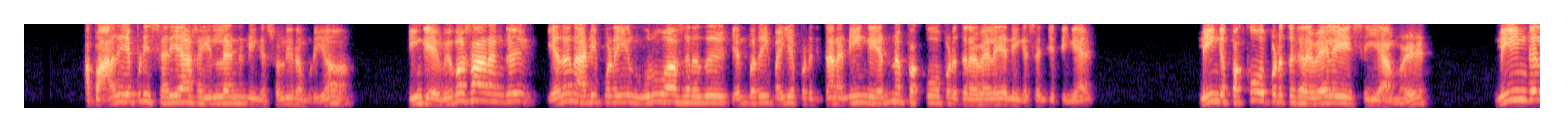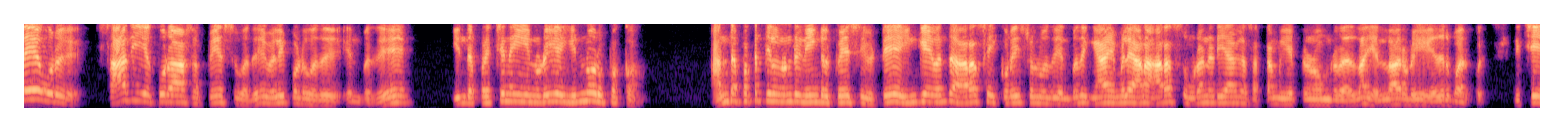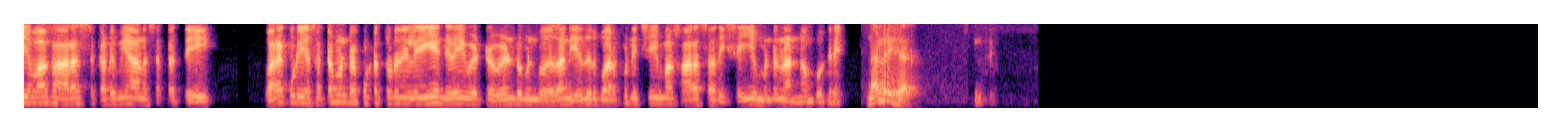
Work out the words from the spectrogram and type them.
அப்ப அது எப்படி சரியாக இல்லைன்னு நீங்க சொல்லிட முடியும். இங்கே விவகாரங்கள் எதன் அடிப்படையில் உருவாகிறது என்பதை மையப்படுத்தித்தானே. நீங்க என்ன பக்குவப்படுத்துற வேலையை நீங்க செஞ்சிட்டீங்க? நீங்க பக்குவப்படுத்துகிற வேலையை செய்யாமல் நீங்களே ஒரு சாதிய கூறாக பேசுவது வெளிப்படுவது என்பது இந்த பிரச்சனையினுடைய இன்னொரு பக்கம். அந்த பக்கத்தில் நின்று நீங்கள் பேசிவிட்டு இங்கே வந்து அரசை குறை சொல்வது என்பது நியாயமில்லை ஆனா அரசு உடனடியாக சட்டம் இயற்றணும்ன்றதுதான் எல்லாருடைய எதிர்பார்ப்பு. நிச்சயமாக அரசு கடுமையான சட்டத்தை வரக்கூடிய சட்டமன்ற கூட்டத்தொடரிலேயே நிறைவேற்ற வேண்டும் என்பதுதான் எதிர்பார்ப்பு. நிச்சயமாக அரசு அதை செய்யும் என்று நான் நம்புகிறேன். நன்றி சார்.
